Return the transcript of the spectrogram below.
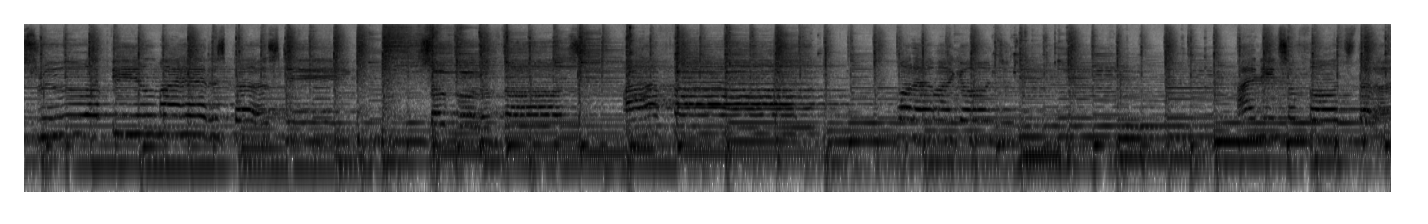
I feel my head is bursting. So full of thoughts, I what am I going to do? I need some thoughts that I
